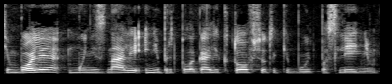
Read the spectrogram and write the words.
Тем более мы не знали и не предполагали, кто все-таки будет последним.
